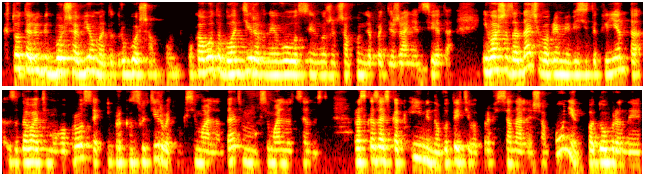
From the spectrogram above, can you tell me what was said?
кто-то любит больше объема, это другой шампунь. У кого-то блондированные волосы, им нужен шампунь для поддержания цвета. И ваша задача во время визита клиента задавать ему вопросы и проконсультировать максимально, дать ему максимальную ценность. Рассказать, как именно вот эти вот профессиональные шампуни, подобранные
